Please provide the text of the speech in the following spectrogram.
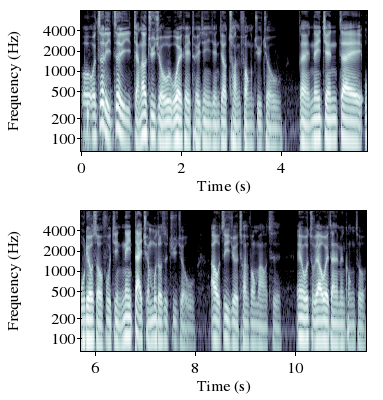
我我这里这里讲到居酒屋，我也可以推荐一间叫川风居酒屋。对，那一间在五留守附近那一带全部都是居酒屋啊。我自己觉得川风蛮好吃，因为我主要我也在那边工作。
